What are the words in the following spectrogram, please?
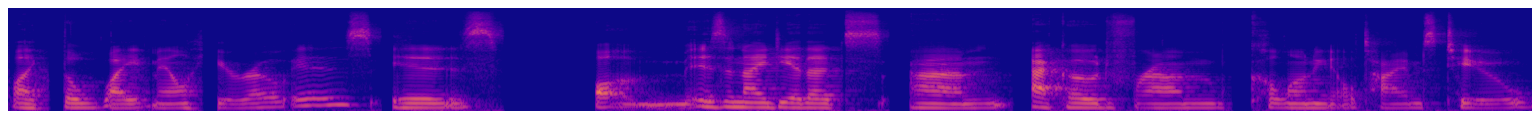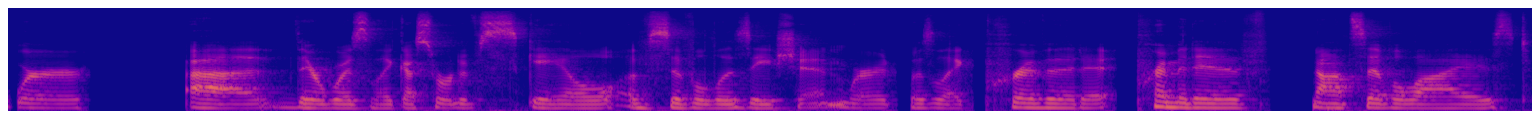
like the white male hero is is um, is an idea that's um, echoed from colonial times too, where uh, there was like a sort of scale of civilization where it was like primitive, primitive, not civilized,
